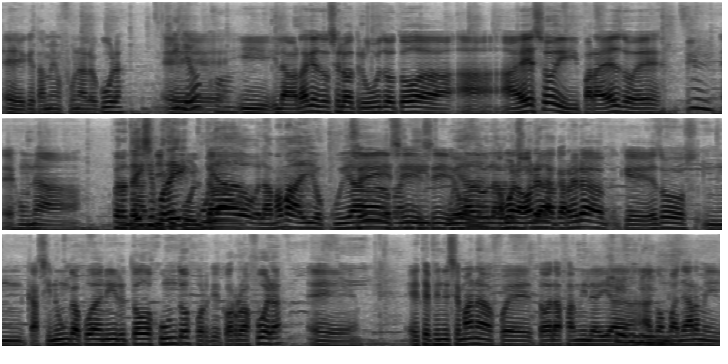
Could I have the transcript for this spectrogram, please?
eh, que también fue una locura. Qué Eh, loco. y, y la verdad que yo se lo atribuyo todo a, a- a eso y para ello es, es una, Pero te dicen por ahí, cuidado, la mamá digo, cuidado, Sí, sí, Frankie, sí. cuidado la Ah, bueno, ahora en la carrera que ellos mm, casi nunca pueden ir todos juntos porque corro afuera. eh, este fin de semana fue toda la familia ahí a, acompañarme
